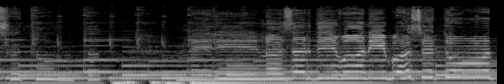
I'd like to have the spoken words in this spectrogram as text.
बस तुम तक। मेरी नज़र दीवानी बस तुम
